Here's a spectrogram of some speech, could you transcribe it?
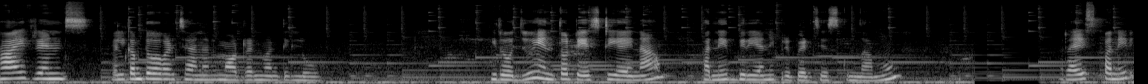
Hi friends welcome to our channel modern వంటిల్లు ఈరోజు ఎంతో టేస్టీ అయిన పన్నీర్ బిర్యానీ ప్రిపేర్ చేసుకుందాము. రైస్ పన్నీర్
